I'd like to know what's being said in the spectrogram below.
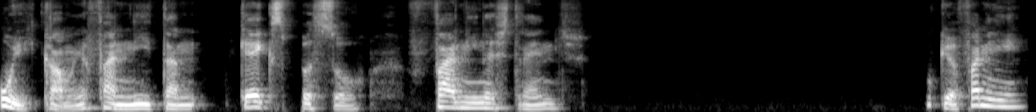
Ui, calma, a Fanny está. O que é que se passou? Fanny nas trends? O que? Fanny?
